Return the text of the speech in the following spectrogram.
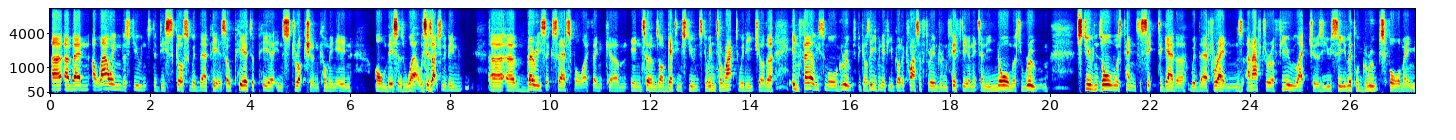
Uh, and then allowing the students to discuss with their peers, so peer-to-peer -peer instruction coming in on this as well. This has actually been uh, uh, very successful, I think, um, in terms of getting students to interact with each other in fairly small groups, because even if you've got a class of 350 and it's an enormous room, students always tend to sit together with their friends and after a few lectures you see little groups forming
